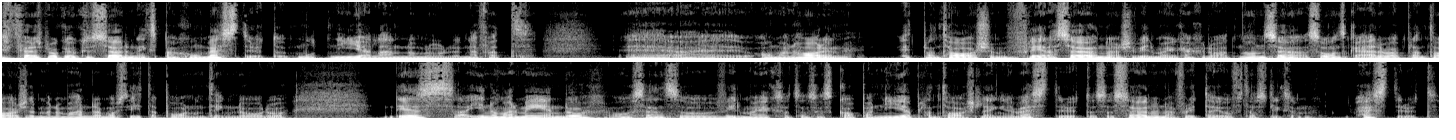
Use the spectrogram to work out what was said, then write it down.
förespråkar också södern expansion västerut mot nya landområden. Därför att eh, om man har en, ett plantage med flera söner så vill man ju kanske då att någon son ska ärva plantaget men de andra måste hitta på någonting då. Och då Dels inom armén då och sen så vill man ju också att de ska skapa nya plantage längre västerut och så sönerna flyttar ju oftast liksom västerut.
